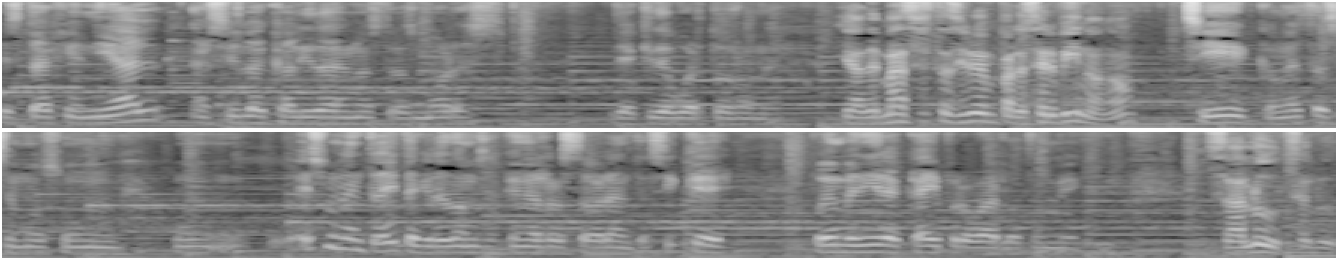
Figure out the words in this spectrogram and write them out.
está genial. Así es la calidad de nuestras moras de aquí de Huerto Romero. Y además estas sirven para hacer vino, ¿no? Sí, con esta hacemos un, Es una entradita que les damos acá en el restaurante, así que pueden venir acá y probarlo también. Salud, salud.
